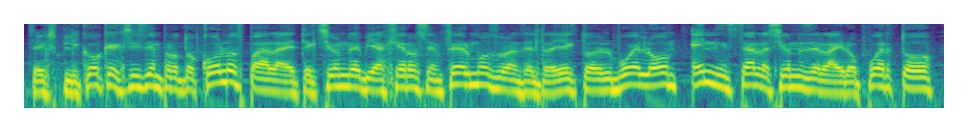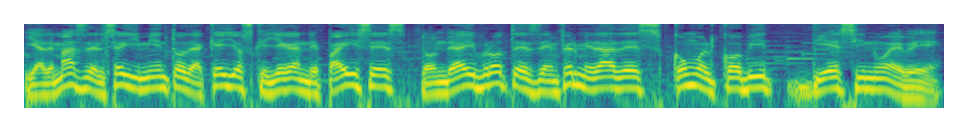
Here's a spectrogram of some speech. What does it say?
Se explicó que existen protocolos para la detección de viajeros enfermos durante el trayecto del vuelo en instalaciones del aeropuerto y además del seguimiento de aquellos que llegan de países donde hay brotes de enfermedades como el COVID-19.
